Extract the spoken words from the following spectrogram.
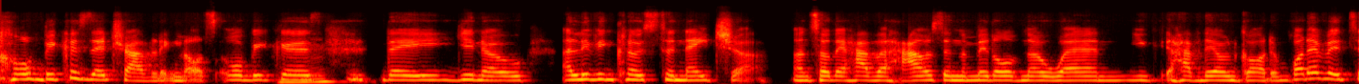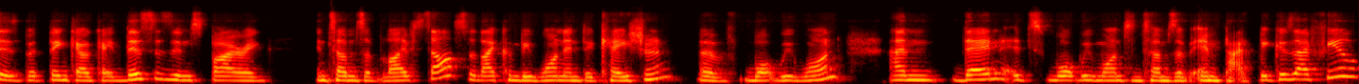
or because they're traveling lots or because mm-hmm. they you know are living close to nature and so they have a house in the middle of nowhere and you have their own garden whatever it is but think okay this is inspiring in terms of lifestyle. So that can be one indication of what we want. And then it's what we want in terms of impact because i feel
